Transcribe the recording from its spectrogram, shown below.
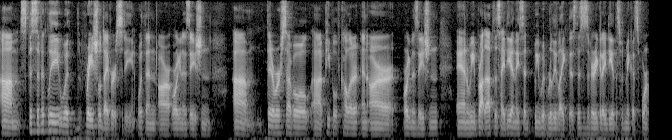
um, specifically with racial diversity within our organization. Um, there were several uh, people of color in our organization, and we brought up this idea, and they said we would really like this. This is a very good idea. This would make us for-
